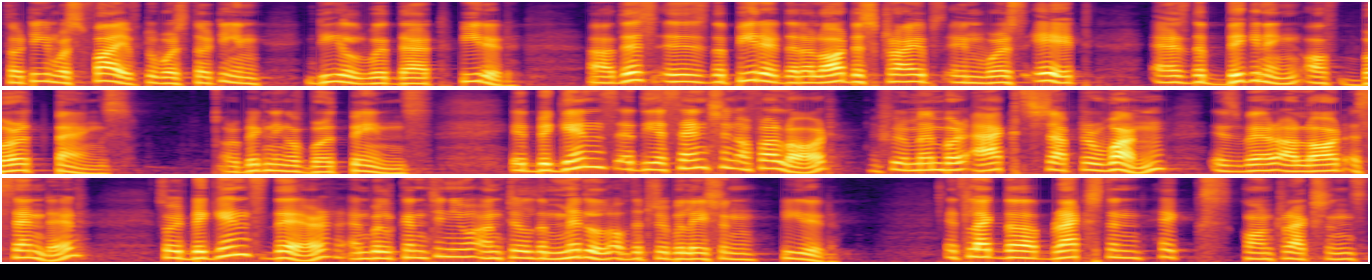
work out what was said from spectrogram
13, verse 5 to verse 13, deal with that period. Uh, this is the period that our Lord describes in verse 8 as the beginning of birth pangs or beginning of birth pains. It begins at the ascension of our Lord. If you remember, Acts chapter 1 is where our Lord ascended. So it begins there and will continue until the middle of the tribulation period. It's like the Braxton Hicks contractions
